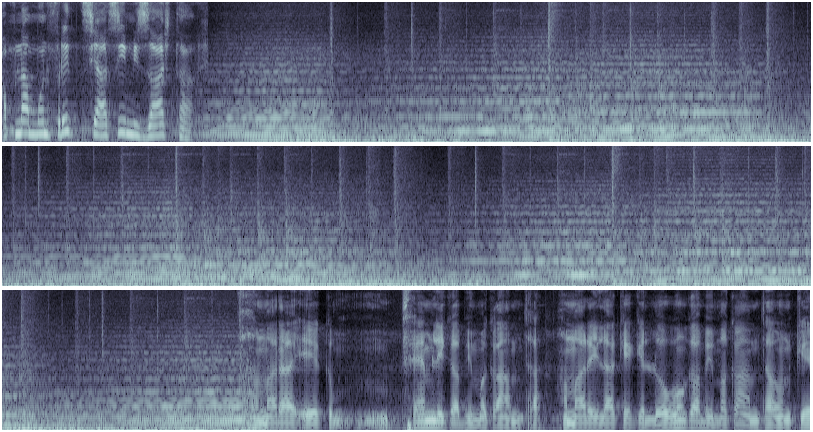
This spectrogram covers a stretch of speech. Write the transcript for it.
अपना मुनफरद सियासी मिजाज था। एक फैमिली का भी मकाम था, हमारे इलाके के लोगों का भी मकाम था उनके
